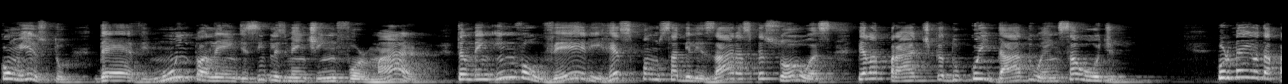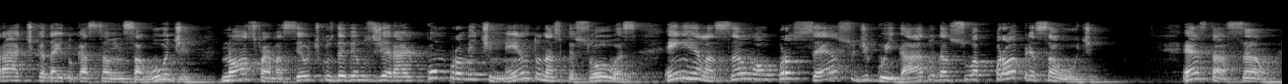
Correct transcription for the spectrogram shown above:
Com isto, deve, muito além de simplesmente informar, também envolver e responsabilizar as pessoas pela prática do cuidado em saúde. Por meio da prática da educação em saúde, nós farmacêuticos devemos gerar comprometimento nas pessoas em relação ao processo de cuidado da sua própria saúde. Esta ação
